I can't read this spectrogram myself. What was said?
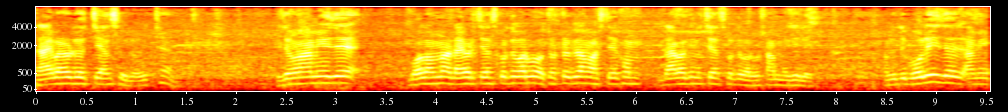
ড্রাইভার ওটা চেঞ্জ হইল, বুঝছেন? যেমন আমি এই যে বললাম না ড্রাইভার চেঞ্জ করতে পারব? চট্টগ্রাম আসছে, এখন ড্রাইভার কিন্তু চেঞ্জ করতে পারব সামনে গেলে। আমি যদি বলি যে আমি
